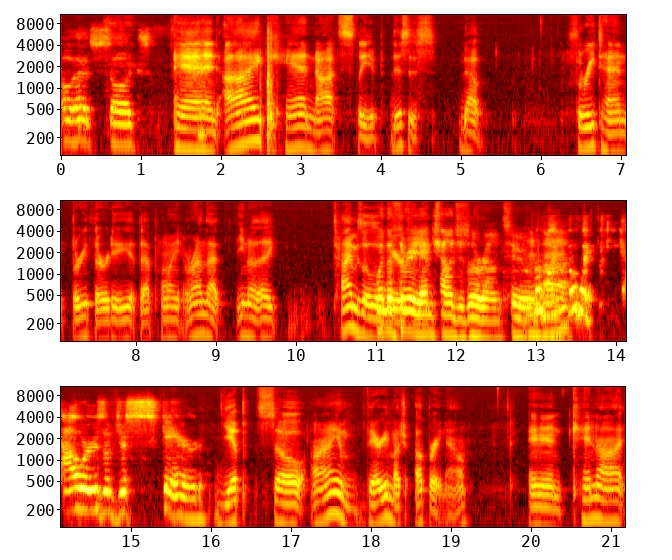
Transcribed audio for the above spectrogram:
oh, that sucks. and I cannot sleep. This is about 310, 330 at that point. Around that, you know, like time is a little When the weird 3 a.m. challenges were around too. Those, Mhm. like, those like peak hours of just scared. Yep. So I am very much up right now, and cannot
